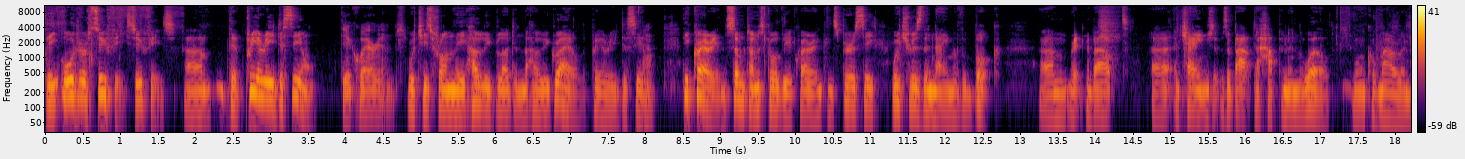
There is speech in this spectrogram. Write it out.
the Order of Sufi, Sufis, um, the Prieuré de Sion, The Aquarians. which is from the Holy Blood and the Holy Grail, the Prieuré de Sion. The Aquarians, sometimes called the Aquarian Conspiracy, which was the name of a book um, written about uh, a change that was about to happen in the world, one called Marilyn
